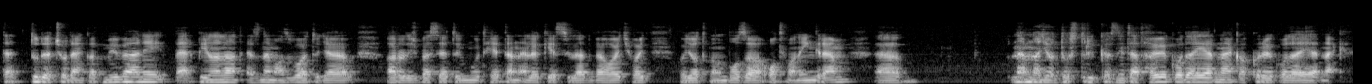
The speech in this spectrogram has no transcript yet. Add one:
tehát tudott csodánkat művelni, per pillanat, ez nem az volt, ugye arról is beszéltünk múlt héten előkészületben, hogy, hogy, hogy ott van Boza, ott van Ingram, nem nagyon tudsz trükközni, tehát ha ők odaérnek, akkor ők odaérnek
